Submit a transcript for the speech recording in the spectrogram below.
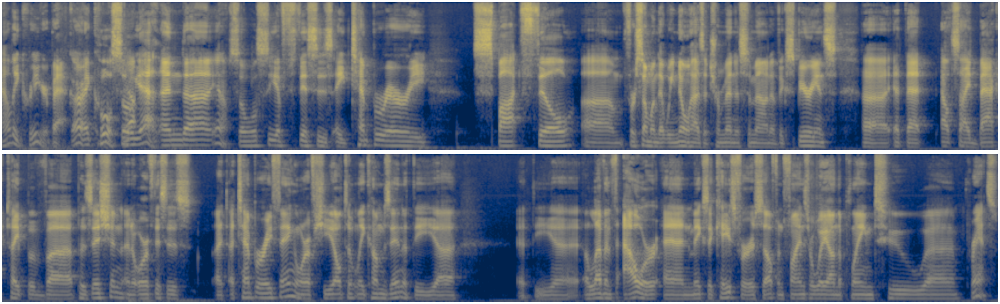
Ali Krieger back. All right, cool. So yep. yeah, and uh, you know, so we'll see if this is a temporary spot fill um, for someone that we know has a tremendous amount of experience uh, at that outside back type of uh, position, and or if this is a, a, temporary thing, or if she ultimately comes in at the uh, at the uh, eleventh hour and makes a case for herself and finds her way on the plane to uh, France.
